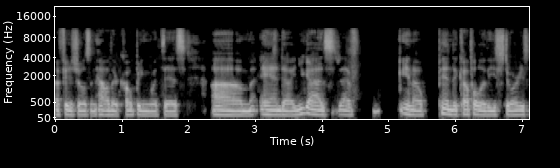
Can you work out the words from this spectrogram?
officials and how they're coping with this. Um, and uh, you guys have, you know, pinned a couple of these stories.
